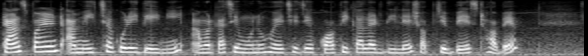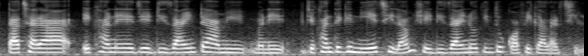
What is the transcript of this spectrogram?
ট্রান্সপারেন্ট আমি ইচ্ছা করেই দেইনি। আমার কাছে মনে হয়েছে যে কফি কালার দিলে সবচেয়ে বেস্ট হবে। তাছাড়া এখানে যে ডিজাইনটা আমি মানে যেখান থেকে নিয়েছিলাম, সেই ডিজাইনও কিন্তু কফি কালার ছিল।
